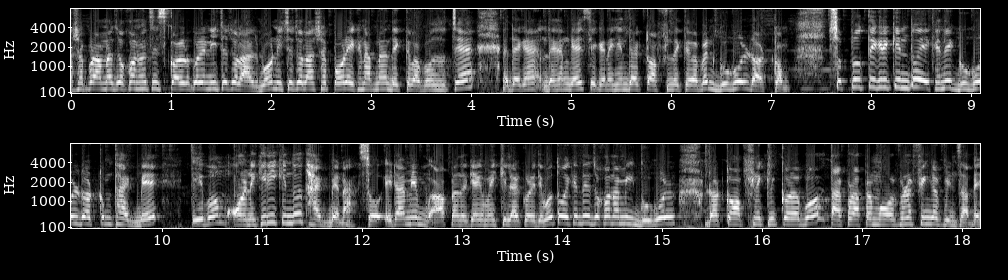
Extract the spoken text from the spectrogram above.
আসার পর আমরা যখন হচ্ছে স্ক্রল করে নিচে চলে আসব, নিচে চলে আসার পর এখানে আপনারা দেখতে পাবো হচ্ছে দেখেন দেখেন গাইস এখানে কিন্তু একটা অপশন দেখতে পাবেন গুগল ডট কম সো প্রত্যেকেরই কিন্তু এখানে গুগল ডট কম থাকবে এবং অনেকেরই কিন্তু থাকবে না। সো এটা আমি আপনাদেরকে আমি ক্লিয়ার করে দিব। তো এখান থেকে যখন আমি গুগল ডট কম অপশনে ক্লিক করব, তারপর আপনার মোবাইল ফোনের ফিঙ্গারপ্রিন্ট যাবে।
